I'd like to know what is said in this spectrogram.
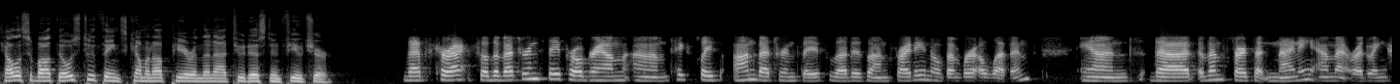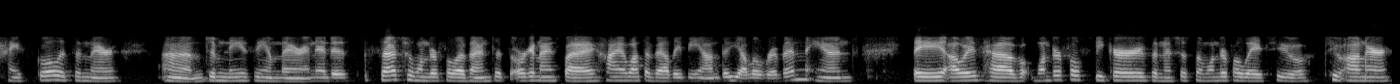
tell us about those two things coming up here in the not too distant future. That's correct. So the Veterans Day program um, takes place on Veterans Day, so that is on Friday, November 11th. And that event starts at 9 a.m. at Red Wing High School. It's in their um, gymnasium there, and it is such a wonderful event. It's organized by Hiawatha Valley Beyond the Yellow Ribbon, and they always have wonderful speakers, and it's just a wonderful way to to honor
